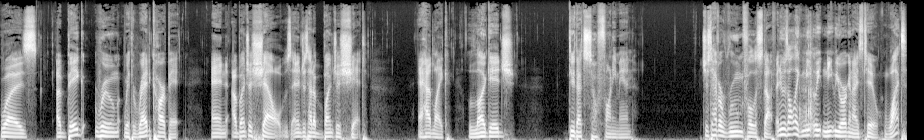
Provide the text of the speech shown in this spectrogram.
was a big room with red carpet and a bunch of shelves and it just had a bunch of shit. It had like luggage. Dude, that's so funny, man just to have a room full of stuff. And it was all like neatly neatly organized too. What?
